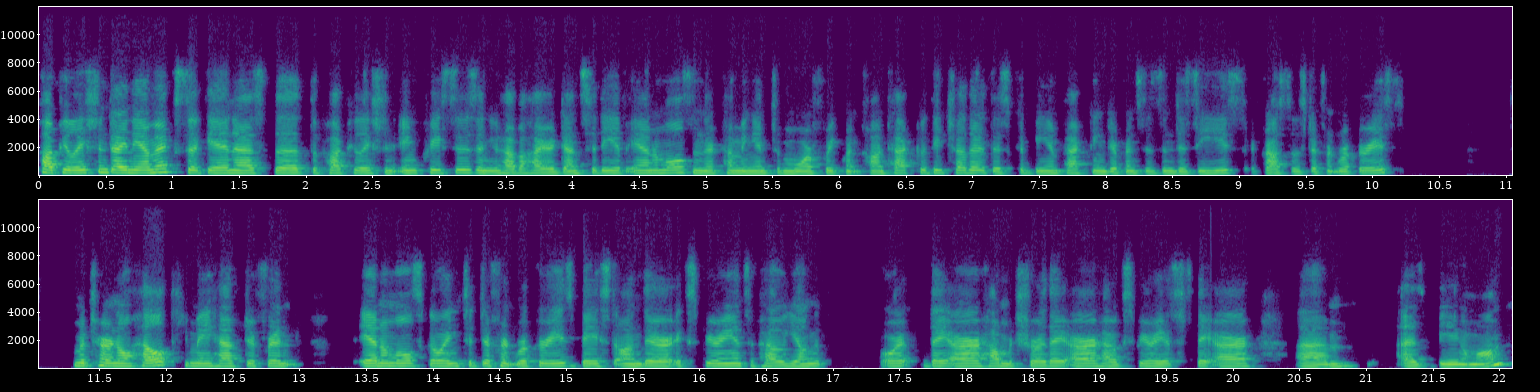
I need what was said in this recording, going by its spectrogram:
Population dynamics, again, as the, the population increases and you have a higher density of animals and they're coming into more frequent contact with each other, this could be impacting differences in disease across those different rookeries. Maternal health, you may have different animals going to different rookeries based on their experience of how young or they are, how mature they are, how experienced they are um, as being a mom.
